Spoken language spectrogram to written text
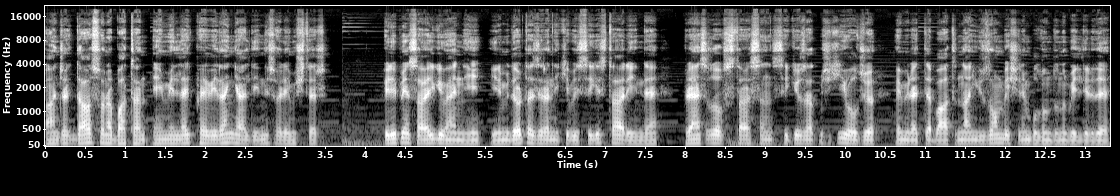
ancak daha sonra batan Emil Lake Previ'den geldiğini söylemiştir. Filipin sahil güvenliği 24 Haziran 2008 tarihinde Princess of Stars'ın 862 yolcu ve mürettebatından 115'inin bulunduğunu bildirdi.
